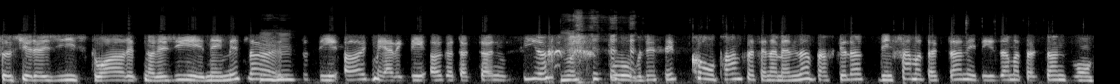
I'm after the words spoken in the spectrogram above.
sociologie, histoire, ethnologie et némite, là, mm des hogs, mais avec des hogs autochtones aussi, là, pour essayer de comprendre ce phénomène-là, parce que là, des femmes autochtones et des hommes autochtones vont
